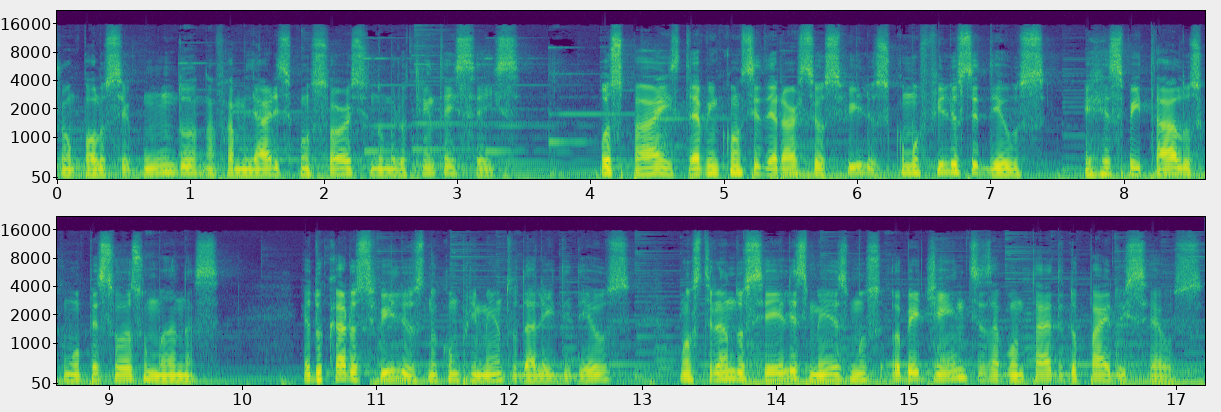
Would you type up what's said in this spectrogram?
João Paulo II, na Familiares Consórcio número 36. Os pais devem considerar seus filhos como filhos de Deus e respeitá-los como pessoas humanas. Educar os filhos no cumprimento da lei de Deus, mostrando-se eles mesmos obedientes à vontade do Pai dos céus.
